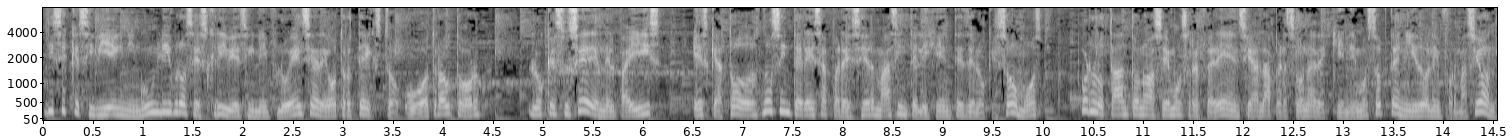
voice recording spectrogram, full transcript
dice que si bien ningún libro se escribe sin la influencia de otro texto u otro autor, lo que sucede en el país es que a todos nos interesa parecer más inteligentes de lo que somos, por lo tanto no hacemos referencia a la persona de quien hemos obtenido la información.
